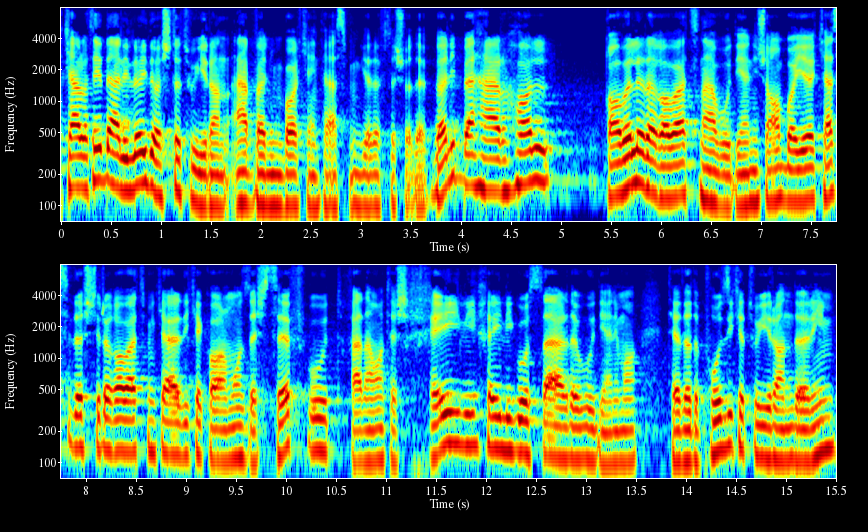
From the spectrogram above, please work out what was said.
که البته دلیلایی داشته تو ایران اولین بار که این تصمیم گرفته شده. ولی به هر حال قابل رقابت نبود. یعنی شما با یه کسی داشتی رقابت می‌کردی که کارمزدش صفر بود خدماتش خیلی خیلی گسترده بود. یعنی ما تعداد پوزی که تو ایران داریم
